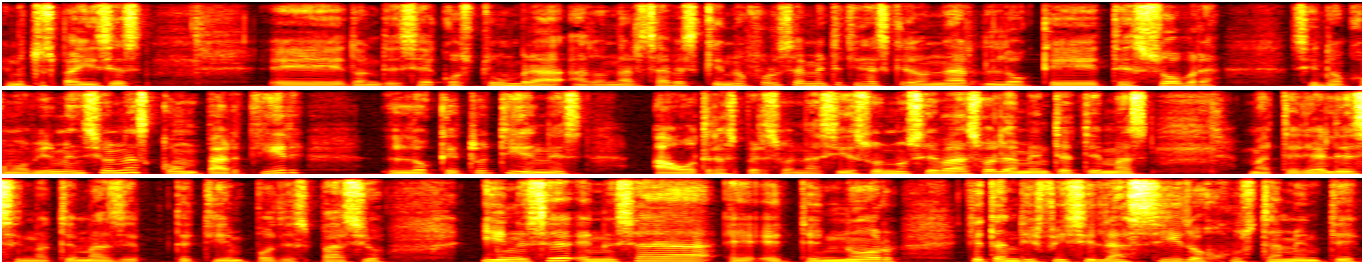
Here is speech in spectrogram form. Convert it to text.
en otros países eh, donde se acostumbra a donar, sabes que no forzosamente tienes que donar lo que te sobra, sino como bien mencionas, compartir lo que tú tienes a otras personas. Y eso no se va solamente a temas materiales, sino a temas de, tiempo, de espacio. Y en ese, en ese eh, eh, tenor, qué tan difícil ha sido justamente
